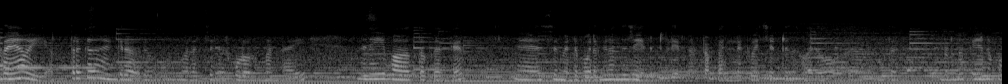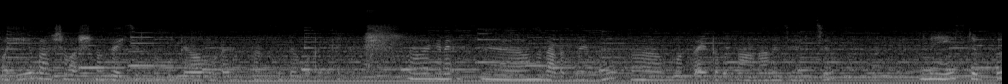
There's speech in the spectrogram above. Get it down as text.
പറയാൻ വയ്യ. അത്രയ്ക്ക് ഭയങ്കര ഒരു മനസ്സിലൊരു കുളിർമുണ്ടായി അങ്ങനെ ഈ ഭാഗത്തൊക്കെ സിമെന്റ് പോലെ ഇങ്ങനെ ഒന്നും ചെയ്തിട്ടില്ലായിരുന്നു കേട്ടോ. കല്ലൊക്കെ വെച്ചിട്ട് ഓരോ ഇത് ഇവിടെ നിന്നൊക്കെ ഞാൻ കുറേ പ്രാവശ്യം ഭക്ഷണം കഴിച്ചിരുന്നു കുട്ടികളുടെ കൂടെ ഫ്രണ്ട്സിന്റെ കൂടെയൊക്കെ അങ്ങനെ നടന്ന് ഞങ്ങൾ മൊത്തമായിട്ടൊന്ന് കാണാമെന്ന് വിചാരിച്ച്. പിന്നെ ഈ സ്റ്റെപ്പ്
